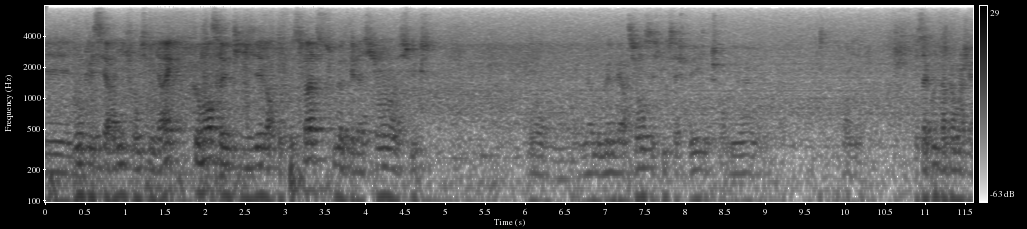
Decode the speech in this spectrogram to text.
Et donc les céréaliers qui font du SMIC direct commencent à utiliser l'orthophosphate sous l'appellation Slux. Et, euh, la nouvelle version, c'est Flux HP, qui est vachement mieux. Et ça coûte un peu moins cher.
